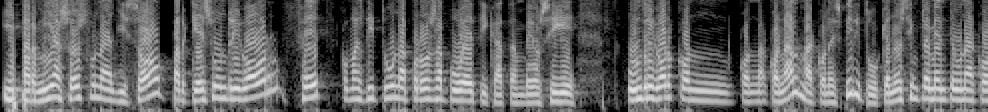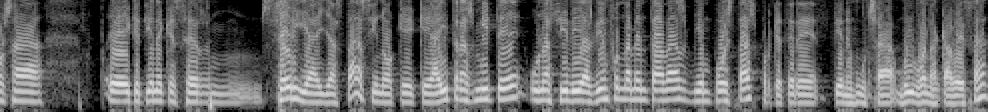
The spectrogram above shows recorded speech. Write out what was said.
I per mi això és una lliçó perquè és un rigor fet, com has dit tu, una prosa poètica també, o sigui, un rigor con, con, con alma, con espíritu, que no es simplemente una cosa eh, que tiene que ser mm, seria y ya está, sino que, ahí transmite unas ideas bien fundamentadas, bien puestas, porque Tere tiene mucha, muy buena cabeza,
